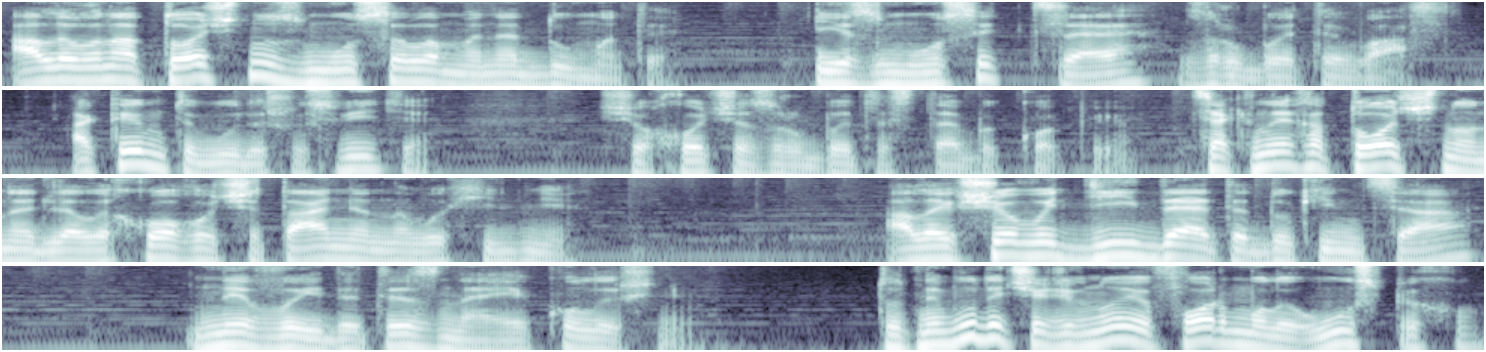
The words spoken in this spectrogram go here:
Але вона точно змусила мене думати. І змусить це зробити вас. А ким ти будеш у світі, що хоче зробити з тебе копію? Ця книга точно не для легкого читання на вихідні. Але якщо ви дійдете до кінця, не вийдете з неї колишнім. Тут не буде чарівної формули успіху,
